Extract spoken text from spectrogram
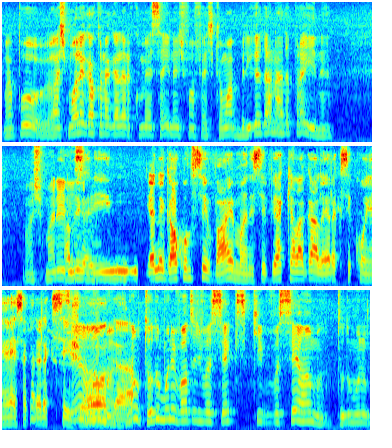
Mas, pô, eu acho mó legal quando a galera começa a ir nas fanfest, que é uma briga danada pra ir, né? Eu acho maneiríssimo. E é legal quando você vai, mano, e você vê aquela galera que você conhece, a galera que você, você joga. Ama. Não, todo mundo em volta de você que, que você ama. Todo mundo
